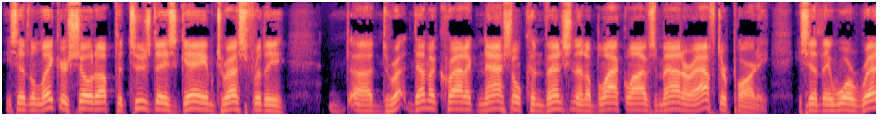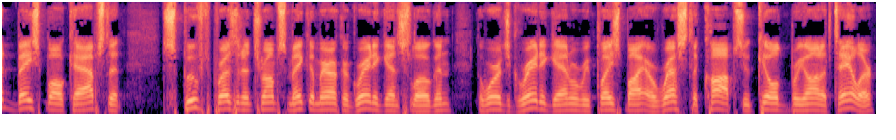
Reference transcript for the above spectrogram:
He said the Lakers showed up to Tuesday's game dressed for the uh, Democratic National Convention and a Black Lives Matter after party. He said they wore red baseball caps that spoofed President Trump's Make America Great Again slogan. The words great again were replaced by arrest the cops who killed Breonna Taylor.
